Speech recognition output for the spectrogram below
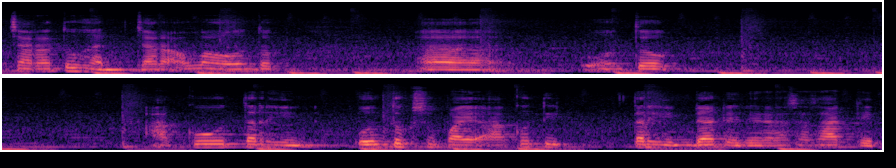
cara Tuhan cara Allah untuk uh, untuk aku terhin untuk supaya aku terhindar dari rasa sakit.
